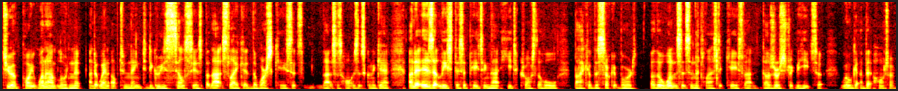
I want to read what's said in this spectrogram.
2.1 amp load in it and it went up to 90 degrees Celsius. But that's like the worst case, it's that's as hot as it's going to get. And it is at least dissipating that heat across the whole back of the circuit board. Although once it's in the plastic case, that does restrict the heat, so it will get a bit hotter.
